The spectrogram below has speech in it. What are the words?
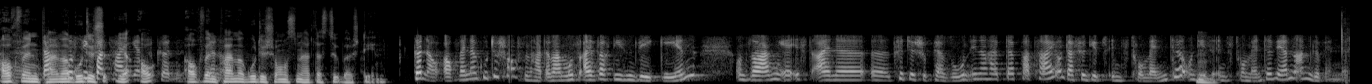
Auch wenn Palmer, gute, ja, auch, auch, wenn genau. Palmer gute Chancen hat, das zu überstehen. Genau, auch wenn er gute Chancen hat. Aber man muss einfach diesen Weg gehen und sagen, er ist eine äh, kritische Person innerhalb der Partei und dafür gibt es Instrumente und hm. diese Instrumente werden angewendet.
